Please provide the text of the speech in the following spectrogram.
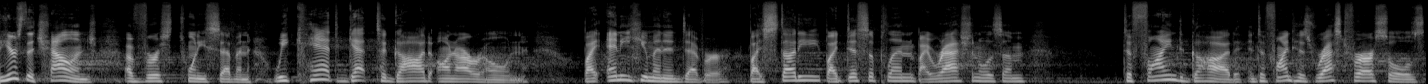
here's the challenge of verse 27 we can't get to God on our own by any human endeavor, by study, by discipline, by rationalism. To find God and to find His rest for our souls,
